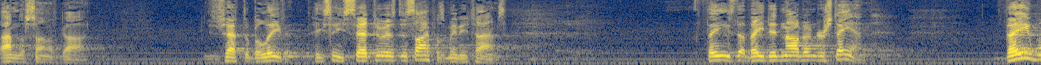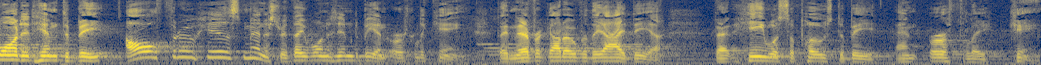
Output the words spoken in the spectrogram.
I'm the Son of God. You just have to believe it. He, he said to his disciples many times things that they did not understand. They wanted him to be, all through his ministry, they wanted him to be an earthly king. They never got over the idea that he was supposed to be an earthly king.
